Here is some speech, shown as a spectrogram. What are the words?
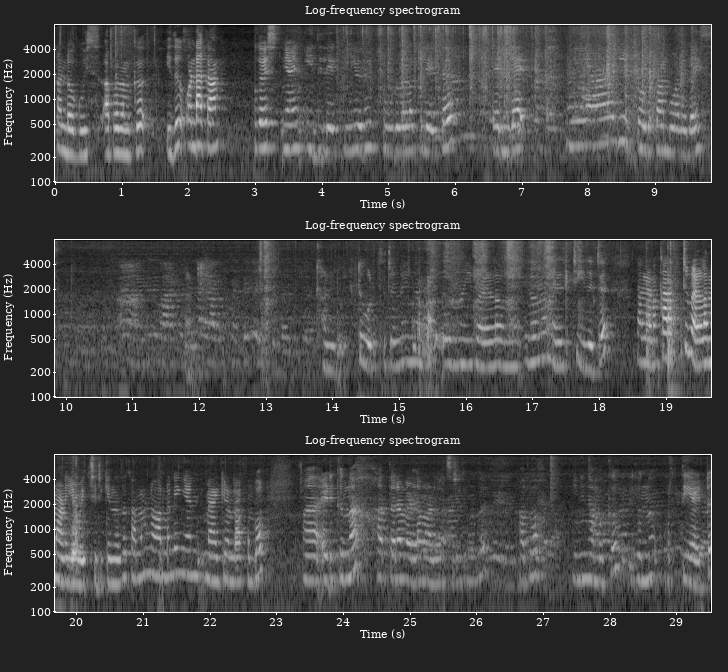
കണ്ടോ ഗുയ്സ് അപ്പോൾ നമുക്ക് ഇത് ഉണ്ടാക്കാം. ഗൈസ് ഞാൻ ഇതിലേക്ക് ഈ ഒരു ചൂടുവെള്ളത്തിലേക്ക് എന്റെ ഞാരി ഇട്ട് കൊടുക്കാൻ പോവാണ് ഗൈസ് കണ്ടു ഇട്ട് കൊടുത്തിട്ടുണ്ട്. ഇനി നമുക്ക് ഒന്ന് ഈ വെള്ളം ഒന്ന് ഇതൊന്ന് മെൽറ്റ് ചെയ്തിട്ട് നല്ലോണം. കറക്റ്റ് വെള്ളമാണ് ഞാൻ വെച്ചിരിക്കുന്നത്. കാരണം നോർമലി ഞാൻ മാഗി ഉണ്ടാക്കുമ്പോൾ എടുക്കുന്ന അത്തരം വെള്ളമാണ് വെച്ചിരിക്കുന്നത്. അപ്പോൾ ഇനി നമുക്ക് ഇതൊന്ന് വൃത്തിയായിട്ട്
